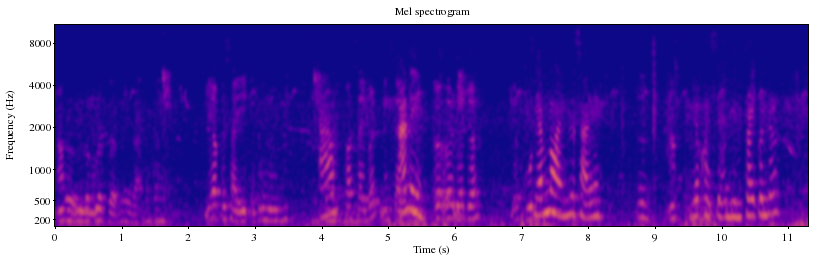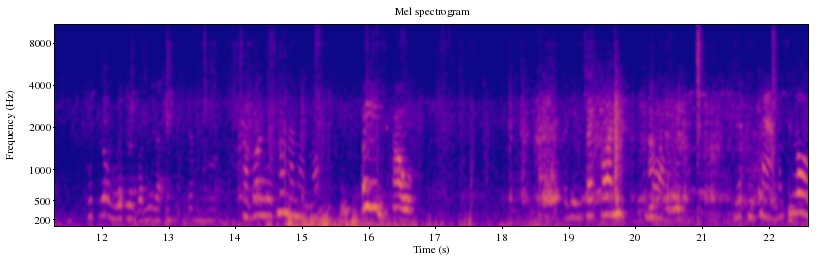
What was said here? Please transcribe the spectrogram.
เอาเลิกๆแบบนี้ล่ะมันจังเดี๋ยวไปใส่อีกตรงนึงเอาพอใส่เบิดในใส่อันนี้เออเออเดี๋ยวเดี๋ยวเดี๋ยวพูดเสียมหน่อยอยู่ใส่ เดี๋ยวค่อยเสียดินใส่ก่อนเด้อทุบลงเลิกๆแบบนี้ล่ะถ้าบ่เล็กมันนั่นน่ะเนาะปีนเข่ากระดินใส่ก่อนหน่อยเดี๋ยวถูกหนามันสิล่ม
